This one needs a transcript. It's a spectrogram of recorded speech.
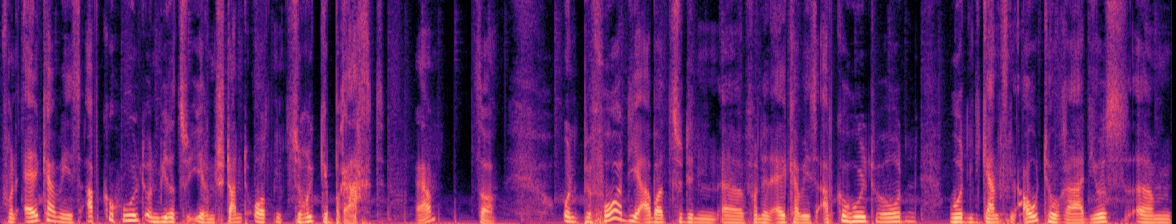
von LKWs abgeholt und wieder zu ihren Standorten zurückgebracht. Ja, so. Und bevor die aber zu den, äh, von den LKWs abgeholt wurden, wurden die ganzen Autoradios ähm,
